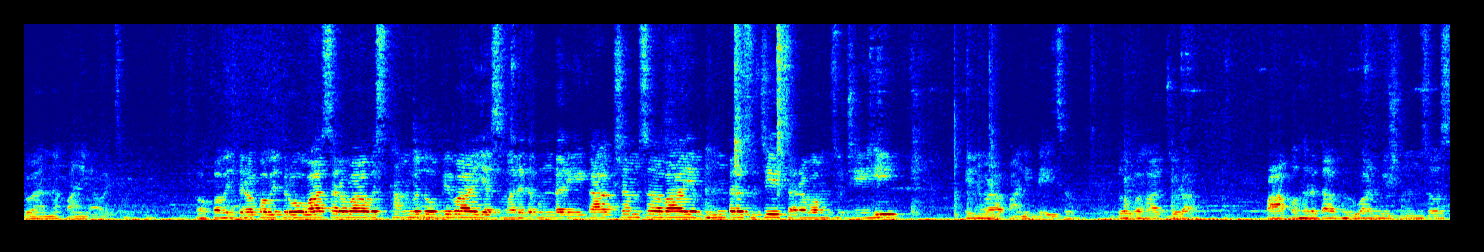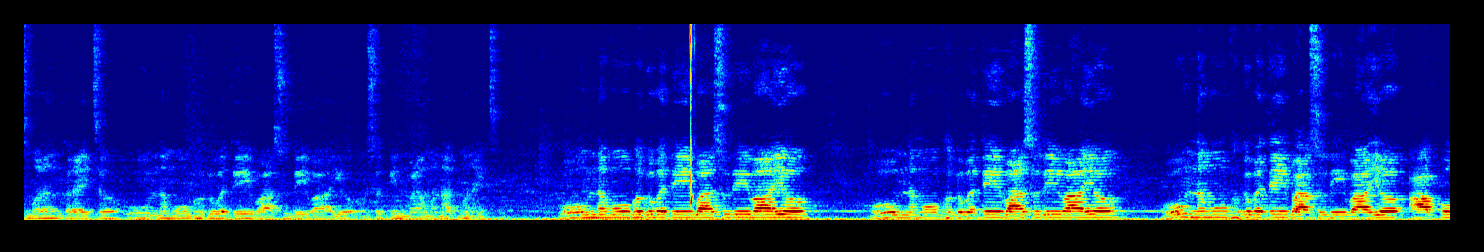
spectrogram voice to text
डोळ्यांना पाणी लावायचं. अपवित्र पवित्रो वा सर्वावस्थांगतोपि वा यस्मरत पुंडरीकाक्षं स वा यभ्यंतर शुची सर्वं शुचिः। तीन वेळा पाणी प्यायचं. दोघं हात जोडा. पाप हरता भगवान विष्णूंचं स्मरण करायचं. ओम नमो भगवते वासुदेवाय असं तीन वेळा मनात म्हणायचं. ओम नमो भगवते वासुदेवाय ओम नमो भगवते वासुदेवाय ओम नमो भगवते वासुदेवाय आपो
